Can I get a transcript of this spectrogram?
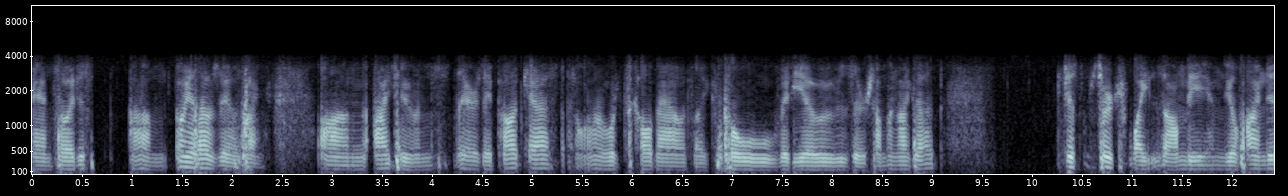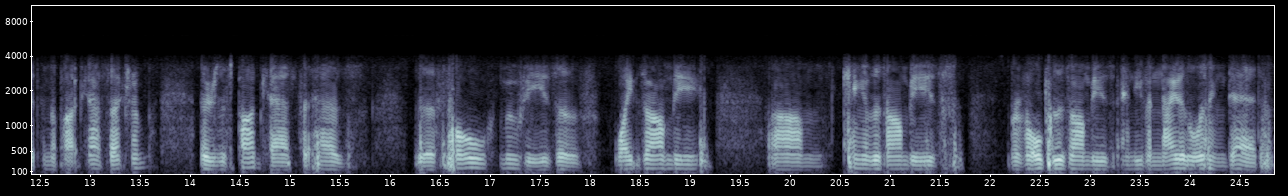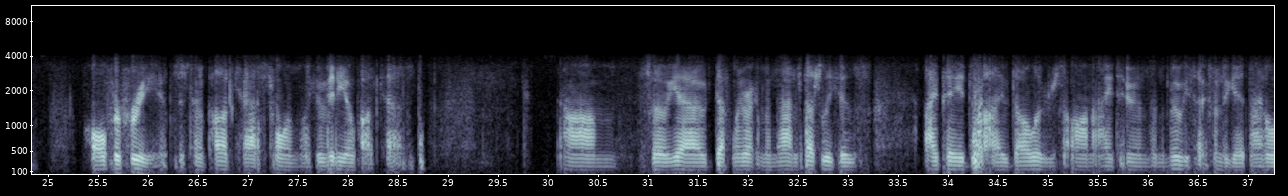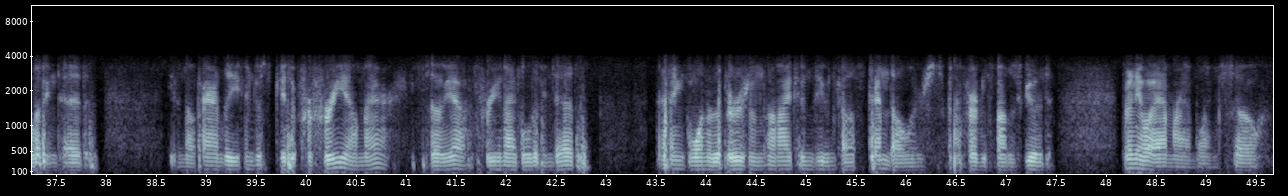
And so I just, um, oh yeah, that was the other thing. On iTunes, there's a podcast. I don't remember what it's called now. It's like full videos or something like that just search White Zombie and you'll find it in the podcast section. There's this podcast that has the full movies of White Zombie, um, King of the Zombies, Revolt of the Zombies, and even Night of the Living Dead, all for free. It's just in a podcast form, like a video podcast. Um, so yeah, I would definitely recommend that, especially because I paid five dollars on iTunes in the movie section to get Night of the Living Dead even though apparently you can just get it for free on there. So yeah, free Night of the Living Dead. I think one of the versions on iTunes even costs ten dollars, I've heard it's not as good. But anyway, I'm rambling, so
